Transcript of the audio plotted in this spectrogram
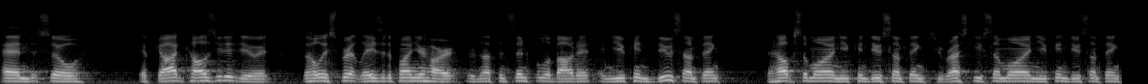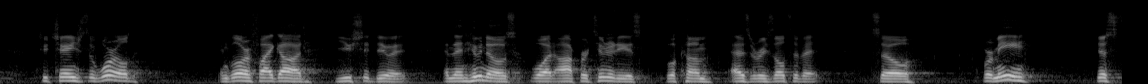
And so, if God calls you to do it, the Holy Spirit lays it upon your heart. There's nothing sinful about it, and you can do something to help someone. You can do something to rescue someone. You can do something to change the world and glorify God. You should do it. And then who knows what opportunities will come as a result of it. So for me, just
